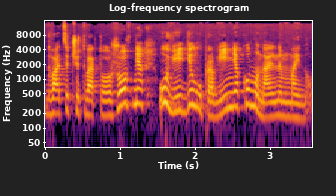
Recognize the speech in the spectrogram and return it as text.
24 жовтня у відділ управління комунальним майном.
